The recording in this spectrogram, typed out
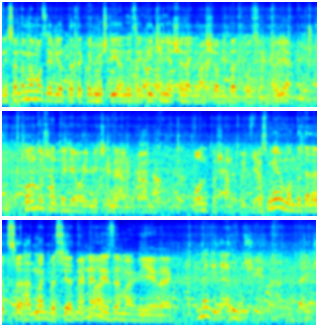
És Szerintem nem azért jöttetek, hogy most ilyen izé kicsinyesen egymással vitatkozzunk, ugye? Pontosan tudja, hogy mit csinál, uram. Pontosan tudja. Ezt miért mondod előttszer? Hát megbeszéltük Mert ne már. nézze már hülyének. Megint el sírni.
